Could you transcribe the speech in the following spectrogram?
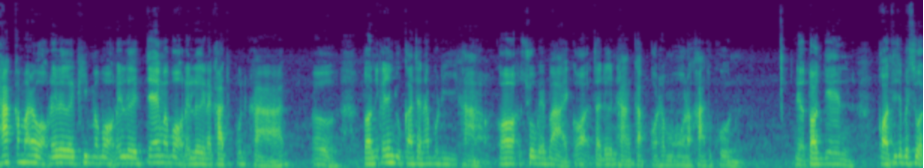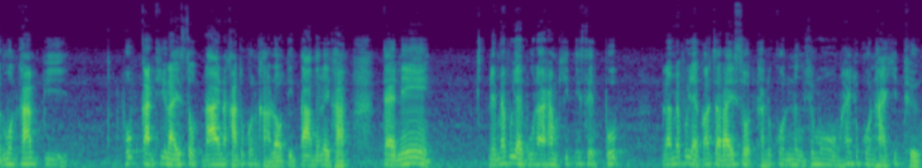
ทักเข้ามาบอกได้เลย พิมพ์มาบอกได้เลย แจ้งมาบอกได้เลยนะคะ ทุกคนขาเออ ตอนนี้ก็ยังอยู่กาญจนบุรีค่ะ ก็ช่วงบ่ายๆก็จะเดินทางกลับกทมแล้วค่ะทุกคน เดี๋ยวตอนเย็นก่อนที่จะไปสวดมนต์ข้ามปี พบกันที่ไลฟ์สดได้นะคะ ทุกคนค่ะลอติดตามได้เลยค่ะ แต่นี่เดี๋ยวแม่ผู้ใหญ่ปูนาทำคลิปนี้เสร็จปุ๊บ แล้วแม่ผู้ใหญ่ก็จะไลฟ์สดค่ะทุกคนหนึ่งชั่วโมงให้ทุกคนหายคิดถึง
